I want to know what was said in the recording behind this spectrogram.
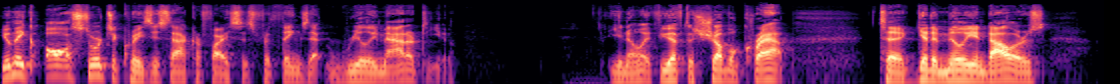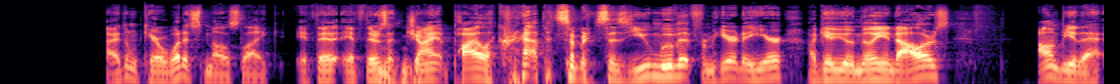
You'll make all sorts of crazy sacrifices for things that really matter to you. You know, if you have to shovel crap to get a million dollars, I don't care what it smells like. If there, if there's a mm-hmm. giant pile of crap and somebody says you move it from here to here, I'll give you a million dollars. I'm gonna be the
